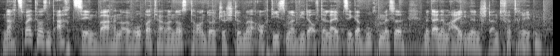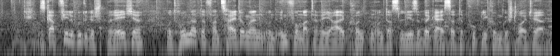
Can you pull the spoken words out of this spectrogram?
Nach 2018 waren Europa Terra Nostra und Deutsche Stimme auch diesmal wieder auf der Leipziger Buchmesse mit einem eigenen Stand vertreten. Es gab viele gute Gespräche und hunderte von Zeitungen und Infomaterial konnten unter das lesebegeisterte Publikum gestreut werden.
